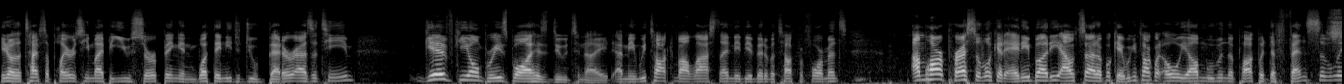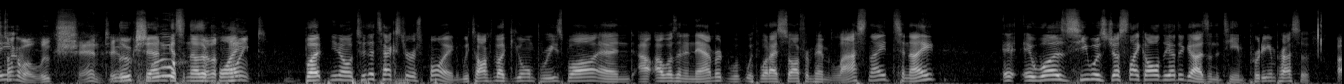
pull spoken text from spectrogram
you know, the types of players he might be usurping and what they need to do better as a team. Give Guillaume Brisebois his due tonight. I mean, we talked about last night, maybe a bit of a tough performance. I'm hard pressed to look at anybody outside of okay. We can talk about OEL moving the puck, but defensively, Let's talk about Luke Schenn too. Luke Schenn Woo, gets another, another point. point. But you know, to the texter's point, we talked about Guillaume Brisebois, and I, I wasn't enamored w- with what I saw from him last night. Tonight, it, it was he was just like all the other guys on the team, pretty impressive. Uh,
